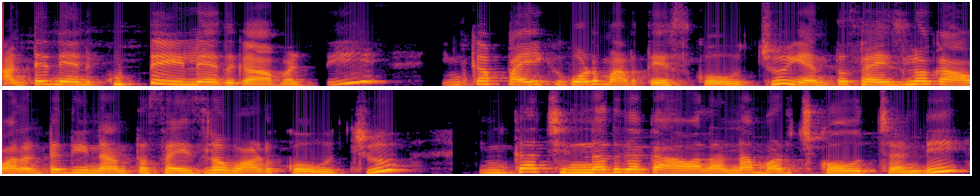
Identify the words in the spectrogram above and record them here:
అంటే నేను కుట్టేయలేదు కాబట్టి ఇంకా పైకి కూడా మడతేసుకోవచ్చు. ఎంత సైజులో కావాలంటే దీన్ని అంత సైజులో వాడుకోవచ్చు. ఇంకా చిన్నదిగా కావాలన్నా మడుచుకోవచ్చండి.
